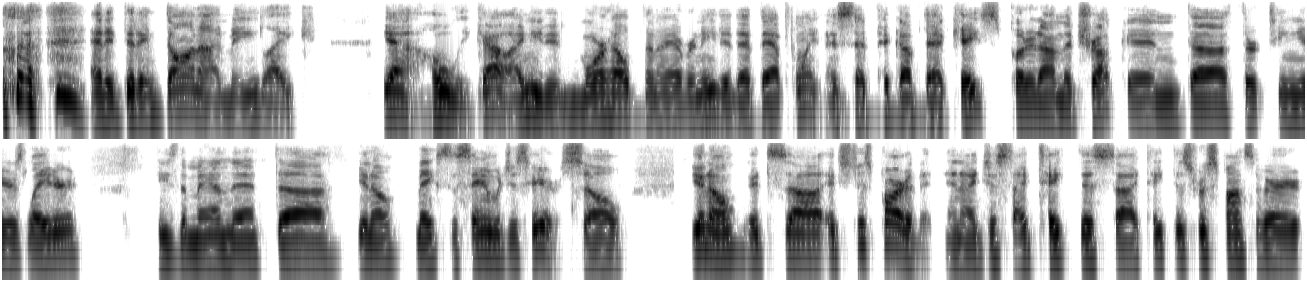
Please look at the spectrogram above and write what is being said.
and it didn't dawn on me like yeah holy cow i needed more help than i ever needed at that point. I said pick up that case put it on the truck and uh, 13 years later he's the man that uh, you know makes the sandwiches here. So you know it's uh it's just part of it and i just i take this i take this responsibility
